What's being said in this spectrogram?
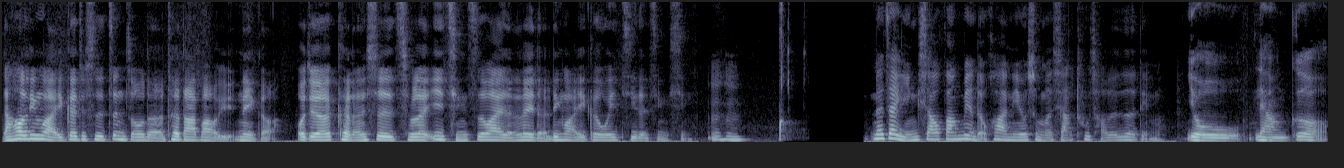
然后另外一个就是郑州的特大暴雨，那个我觉得可能是除了疫情之外，人类的另外一个危机的惊醒。嗯哼。那在营销方面的话，你有什么想吐槽的热点吗？有两个。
